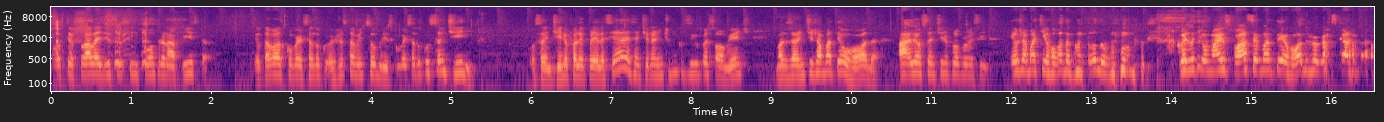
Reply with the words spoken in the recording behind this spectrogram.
você fala disso, se encontra na pista. Eu tava conversando justamente sobre isso, conversando com o Santini. O Santini, eu falei pra ele assim, é, Santini, a gente nunca se viu pessoalmente, mas a gente já bateu roda. Ah, o Santini falou pra mim assim, eu já bati roda com todo mundo. A coisa que eu mais faço é bater roda e jogar os caras pra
